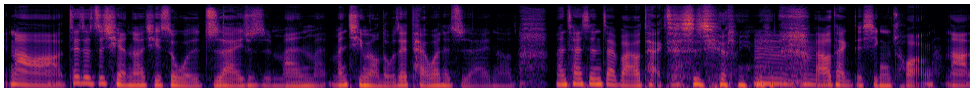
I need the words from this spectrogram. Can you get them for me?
那在这之前呢，其实我的职涯就是蛮蛮蛮奇妙的。我在台湾的职涯呢，蛮产生在 Biotech 的世界里面，嗯嗯，Biotech 的新创，那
